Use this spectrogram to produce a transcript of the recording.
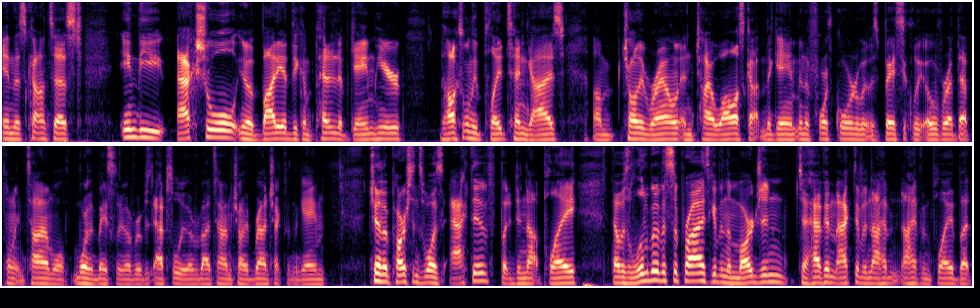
in this contest. In the actual you know body of the competitive game here, the Hawks only played 10 guys. Um, Charlie Brown and Ty Wallace got in the game in the fourth quarter. It was basically over at that point in time. Well, more than basically over. It was absolutely over by the time Charlie Brown checked in the game. Chandler Parsons was active, but did not play. That was a little bit of a surprise given the margin to have him active and not have, not have him play, but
